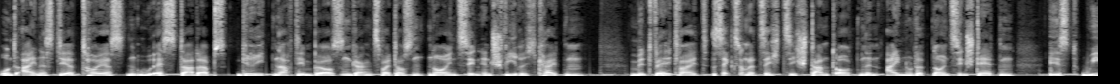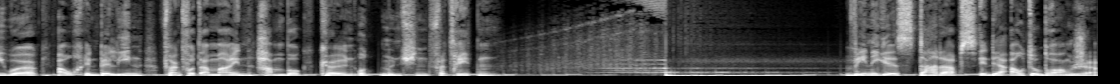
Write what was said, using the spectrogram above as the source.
und eines der teuersten US-Startups, geriet nach dem Börsengang 2019 in Schwierigkeiten. Mit weltweit 660 Standorten in 119 Städten ist WeWork auch in Berlin, Frankfurt am Main, Hamburg, Köln und München vertreten. Wenige Startups in der Autobranche.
